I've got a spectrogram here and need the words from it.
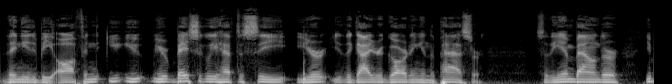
they need to be off. And you you you basically have to see you're the guy you're guarding in the passer. So the inbounder, you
